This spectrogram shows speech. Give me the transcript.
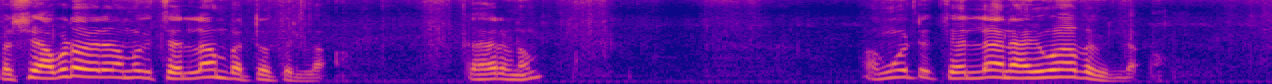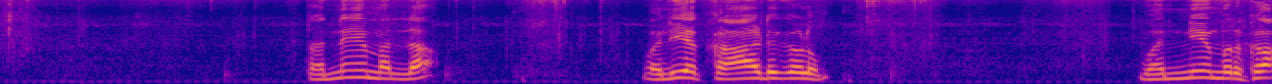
പക്ഷേ അവിടെ വരെ നമുക്ക് ചെല്ലാൻ പറ്റത്തില്ല. കാരണം അങ്ങോട്ട് ചെല്ലാൻ അനുവാദമില്ല. തന്നെയുമല്ല വലിയ കാടുകളും വന്യമൃഗ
